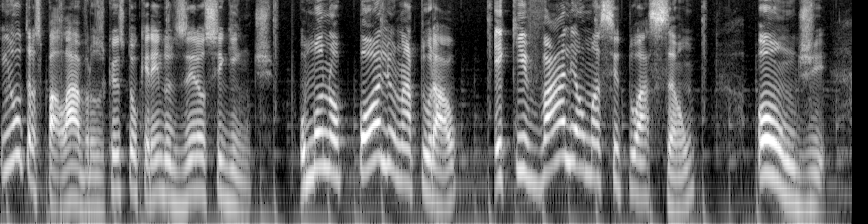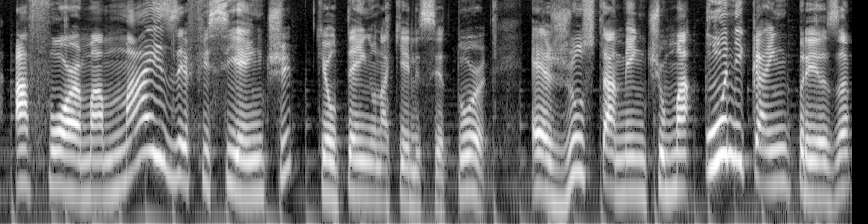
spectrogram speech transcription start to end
Em outras palavras, o que eu estou querendo dizer é o seguinte, o monopólio natural equivale a uma situação onde a forma mais eficiente que eu tenho naquele setor é justamente uma única empresa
